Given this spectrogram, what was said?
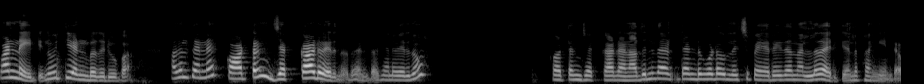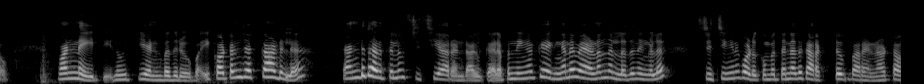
വൺ എയ്റ്റി നൂറ്റി എൺപത് രൂപ. അതിൽ തന്നെ കോട്ടൺ ജക്കാർഡ് വരുന്നത് ഉണ്ട് ഇങ്ങനെ വരുന്നു. കോട്ടൺ ജക്കാർഡാണ് അതിന് രണ്ടും കൂടെ ഒന്നിച്ച് പെയർ ചെയ്താൽ നല്ലതായിരിക്കും. നല്ല ഭംഗിയുണ്ടാവും. വൺ എയ്റ്റി നൂറ്റി എൺപത് രൂപ. ഈ കോട്ടൺ ജക്കാർഡിൽ രണ്ട് തരത്തിലും സ്റ്റിച്ച് ചെയ്യാറുണ്ട് ആൾക്കാർ അപ്പം നിങ്ങൾക്ക് എങ്ങനെ വേണം എന്നുള്ളത് നിങ്ങൾ സ്റ്റിച്ചിങ്ങിന് കൊടുക്കുമ്പോൾ തന്നെ അത് കറക്റ്റ് പറയണം കേട്ടോ.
